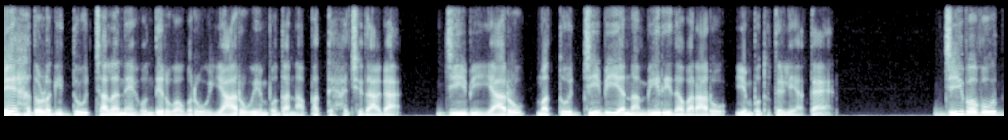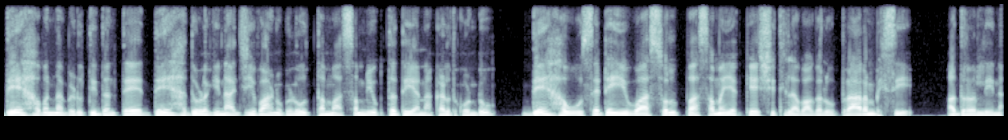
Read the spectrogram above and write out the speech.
ದೇಹದೊಳಗಿದ್ದು ಚಲನೆ ಹೊಂದಿರುವವರು ಯಾರು ಎಂಬುದನ್ನ ಪತ್ತೆ ಹಚ್ಚಿದಾಗ ಜೀವಿ ಯಾರು ಮತ್ತು ಜೀವಿಯನ್ನ ಮೀರಿದವರಾರು ಎಂಬುದು ತಿಳಿಯತ್ತೆ. ಜೀವವು ದೇಹವನ್ನ ಬಿಡುತ್ತಿದ್ದಂತೆ ದೇಹದೊಳಗಿನ ಜೀವಾಣುಗಳು ತಮ್ಮ ಸಂಯುಕ್ತತೆಯನ್ನ ಕಳೆದುಕೊಂಡು ದೇಹವು ಸೆಟೆಯುವ ಸ್ವಲ್ಪ ಸಮಯಕ್ಕೆ ಶಿಥಿಲವಾಗಲು ಪ್ರಾರಂಭಿಸಿ, ಅದರಲ್ಲಿನ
